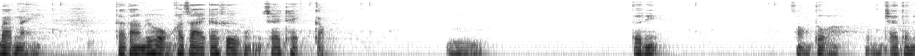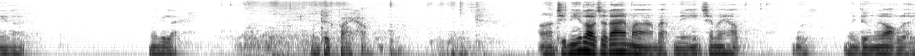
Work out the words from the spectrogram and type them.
แบบไหน แต่ตามที่ผมเข้าใจก็คือผมใช้เทคกับ ตัวนี้สองตัว ผมใช้ตัวนี้แล้วไม่เป็นไรบันทึกไปครับทีนี้เราจะได้มาแบบนี้ใช่ไหมครับไม่ดึงไม่ออกเลย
